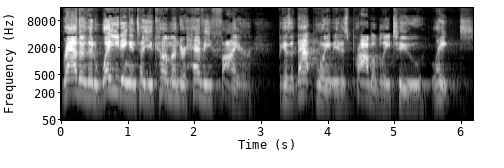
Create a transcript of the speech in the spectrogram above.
rather than waiting until you come under heavy fire, because at that point it is probably too late.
